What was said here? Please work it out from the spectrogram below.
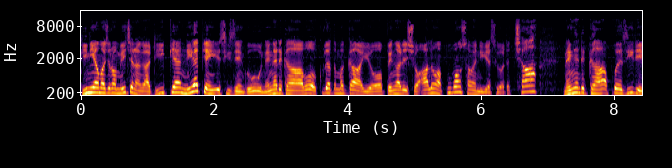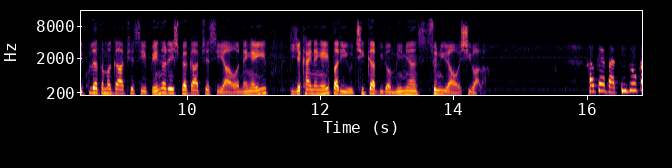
ဒီနေရာမှာကျွန်တော်မေးချင်တာကဒီပြန်နေရပြန်ရေးအစီအစဉ်ကိုနိုင်ငံတကာပေါ့ကုလသမဂ္ဂရောဘင်္ဂလားဒေ့ရှ်ရောအားလုံးကပူးပေါင်းဆောင်ရွက်နေရဆိုတော့တခြားနိုင်ငံတကာအဖွဲ့အစည်းတွေကုလသမဂ္ဂဖြစ်စီဘင်္ဂလားဒေ့ရှ်ဘက်ကဖြစ်စီရောနိုင်ငံရေးဒီရခိုင်နိုင်ငံရေးပါတီကိုချိကပ်ပြီးတော့မေးမြန်းဆွေးနွေးတာရောရှိပါလား ဟုတ်ကဲ့ပါသူတို့က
